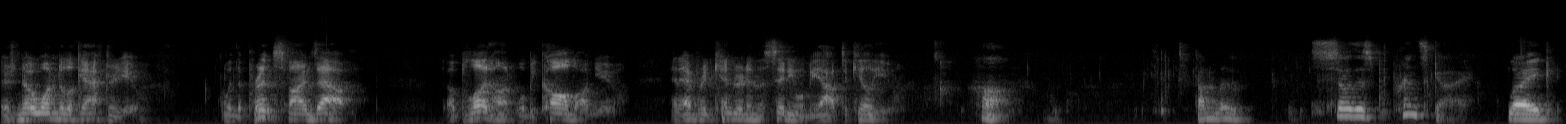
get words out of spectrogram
There's no one to look after you. When the prince finds out, a blood hunt will be called on you and every kindred in the city will be out to kill you. huh? Time to move. So this prince guy, like,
